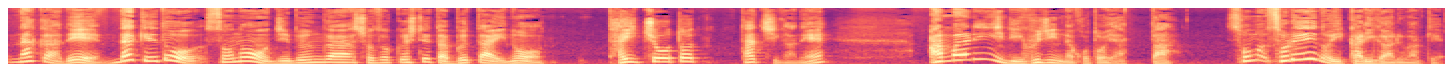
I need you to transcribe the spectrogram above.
中で、だけど、その自分が所属してた部隊の隊長とたちがね、あまりに理不尽なことをやった。その、それへの怒りがあるわけ。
